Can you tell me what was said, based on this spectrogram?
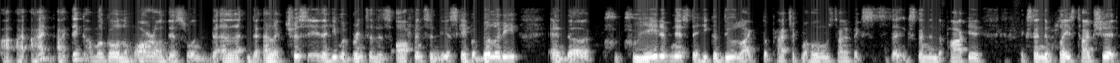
I, I I think I'm gonna go Lamar on this one. The ele- the electricity that he would bring to this offense and the escapability and the cr- creativeness that he could do, like the Patrick Mahomes type, ex- extending the pocket, extending plays type shit.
